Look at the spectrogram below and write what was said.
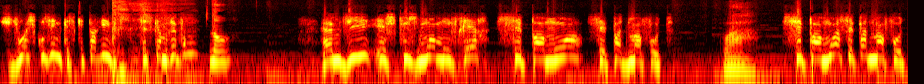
je dis, wesh, cousine, qu'est-ce qui t'arrive? C'est ce qu'elle me répond? Non. Elle me dit, excuse-moi, mon frère, c'est pas moi, c'est pas de ma faute. Waouh. C'est pas moi, c'est pas de ma faute.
